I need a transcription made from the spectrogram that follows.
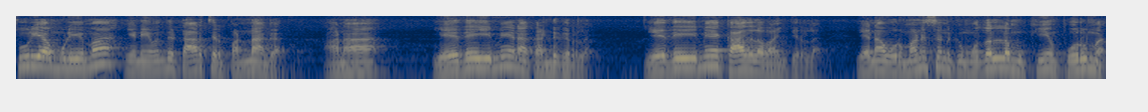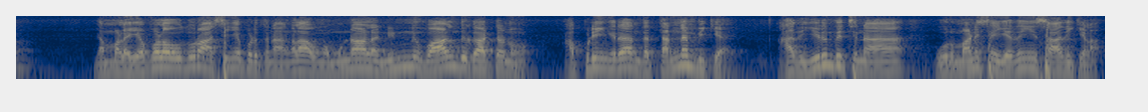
சூர்யா மூலியமாக என்னை வந்து டார்ச்சர் பண்ணாங்க. ஆனால் எதையுமே நான் கண்டுக்கிறல. எதையுமே காதில் வாங்கிக்கிறல. ஏன்னா ஒரு மனுஷனுக்கு முதல்ல முக்கியம் பொறுமை. நம்மளை எவ்வளவு தூரம் அசிங்கப்படுத்தினாங்களோ அவங்க முன்னால் நின்று வாழ்ந்து காட்டணும் அப்படிங்கிற அந்த தன்னம்பிக்கை. அது இருந்துச்சுன்னா ஒரு மனுஷன் எதையும் சாதிக்கலாம்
